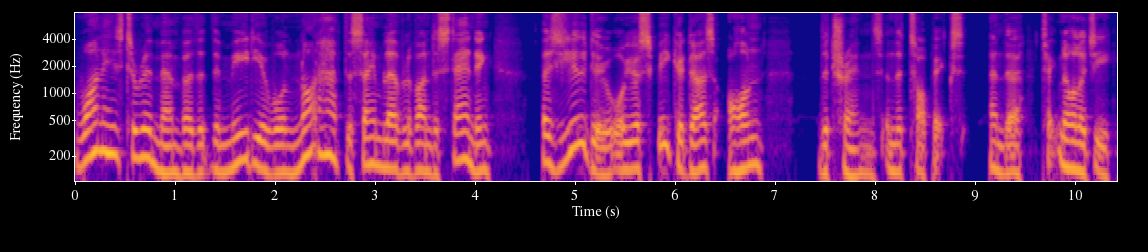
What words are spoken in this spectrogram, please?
One is to remember that the media will not have the same level of understanding as you do or your speaker does on the trends and the topics and the technology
